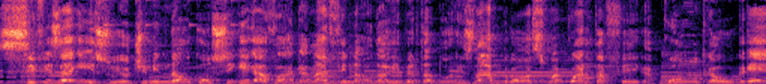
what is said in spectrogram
se fizer isso e o time não conseguir a vaga na final da Libertadores na próxima quarta-feira contra o Grêmio,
